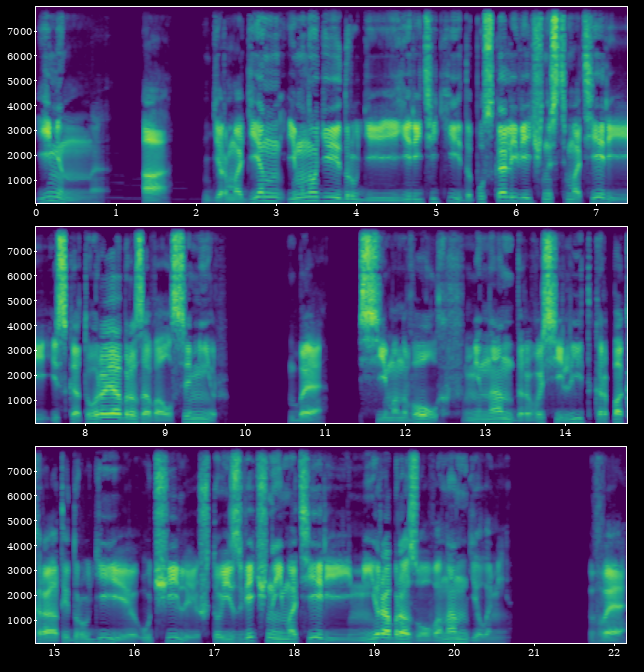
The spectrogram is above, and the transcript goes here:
Именно А. Гермоген и многие другие еретики допускали вечность материи, из которой образовался мир. Б. Симон Волхв, Минандр, Василит, Карпократ и другие учили, что из вечной материи мир образован ангелами. В.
